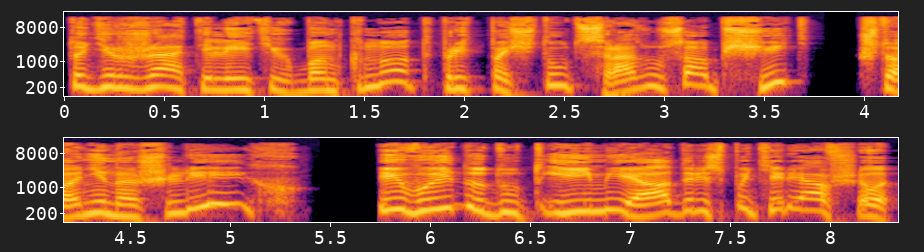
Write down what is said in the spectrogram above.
то держатели этих банкнот предпочтут сразу сообщить, что они нашли их и выдадут имя и адрес потерявшего,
